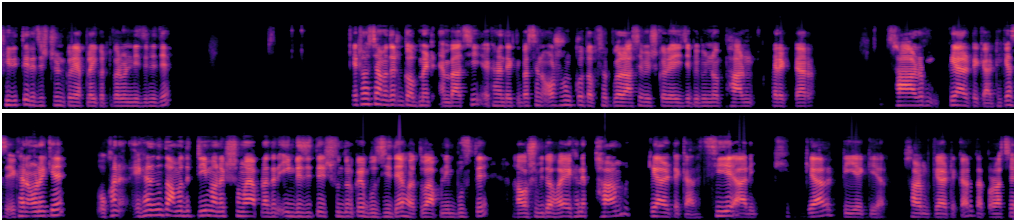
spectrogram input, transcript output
ফ্রিতে রেজিস্ট্রেশন করে অ্যাপ্লাই করতে পারবেন নিজে নিজে। এটা হচ্ছে আমাদের গভর্নমেন্ট এম্বাসি এখানে দেখতে পাচ্ছেন অসংখ্য সফটওয়্যার আছে, বিশেষ করে এই যে বিভিন্ন ফার্ম ক্যারেক্টার ফার্ম কেয়ারটেকার ঠিক আছে? এখানে অনেকে ওখানে এখানে কিন্তু আমাদের টিম অনেক সময় আপনাদের ইংরেজিতে সুন্দর করে বুঝিয়ে দেয় হয়তো আপনি বুঝতে অসুবিধা হয়। এখানে farm caretaker C A R E care T A care farm caretaker তারপর আছে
